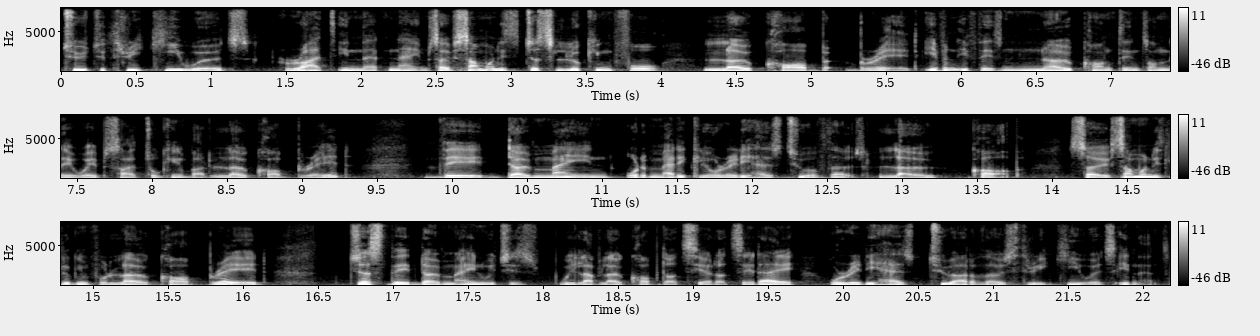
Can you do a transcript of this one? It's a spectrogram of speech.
two to three keywords right in that name. So if someone is just looking for low carb bread, even if there's no content on their website talking about low carb bread, their domain automatically already has two of those low carb. So if someone is looking for low carb bread, just their domain, which is we love lowcarb.co.za, already has two out of those three keywords in it.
